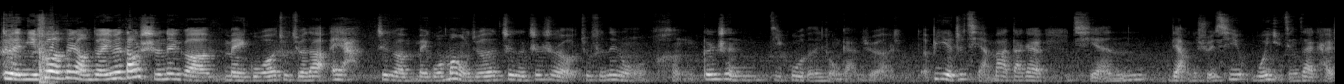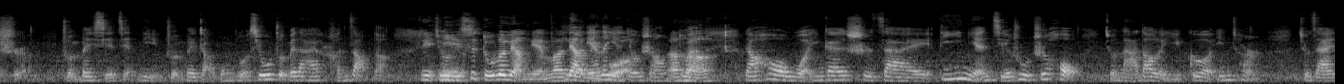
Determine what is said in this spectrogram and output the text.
对你说的非常对，因为当时那个美国就觉得，哎呀，这个美国梦，我觉得这个真是就是那种很根深蒂固的那种感觉。呃毕业之前吧，大概前两个学期，我已经在开始准备写简历，准备找工作。其实我准备的还很早的，你就是你是读了两年吗？两年的研究生，对。然后我应该是在第一年结束之后就拿到了一个 intern，就在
